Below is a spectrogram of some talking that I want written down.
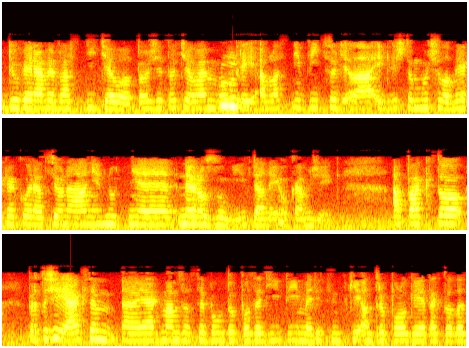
důvěra ve vlastní tělo, to, že to tělo je moudrý a vlastně ví, co dělá, i když tomu člověk jako racionálně nutně nerozumí v daný okamžik. A pak to Protože jak jsem, eh, jak mám za sebou to pozadí té medicínské antropologie, tak tohle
